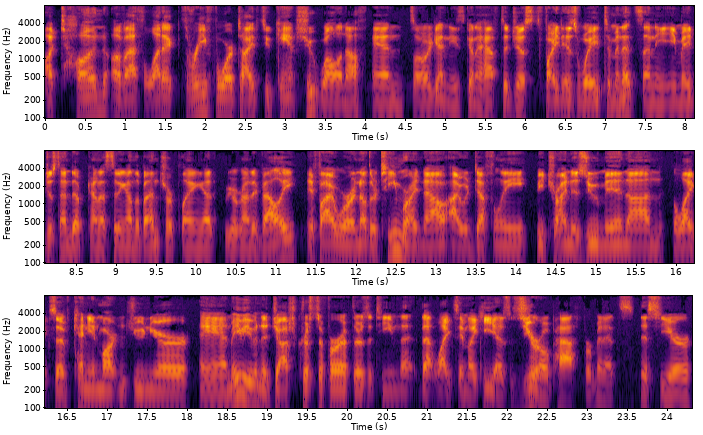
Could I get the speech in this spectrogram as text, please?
a ton of athletic three, four types who can't shoot well enough. And so again, he's going to have to just fight his way to minutes and he, he may just end up kind of sitting on the bench or playing at Rio Grande Valley. If I were another team right now, I would definitely be trying to zoom in on the likes of Kenyon Martin Jr. and maybe even a Josh Christopher if there's a team that, that likes him. Like he has zero path for minutes this year.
